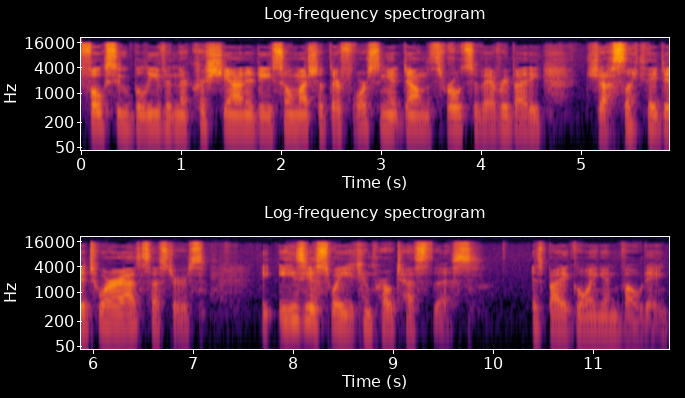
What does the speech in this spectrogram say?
folks who believe in their Christianity so much that they're forcing it down the throats of everybody, just like they did to our ancestors. The easiest way you can protest this is by going and voting.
